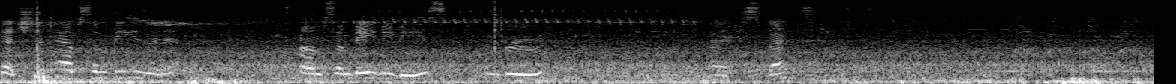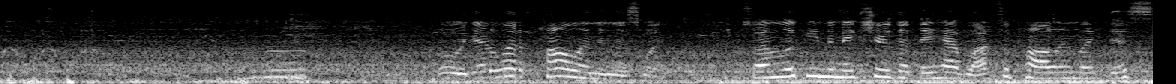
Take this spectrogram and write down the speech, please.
that should have some bees in it. Um, some baby bees, some brood, I expect. Oh, we got a lot of pollen in this one. So I'm looking to make sure that they have lots of pollen like this.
